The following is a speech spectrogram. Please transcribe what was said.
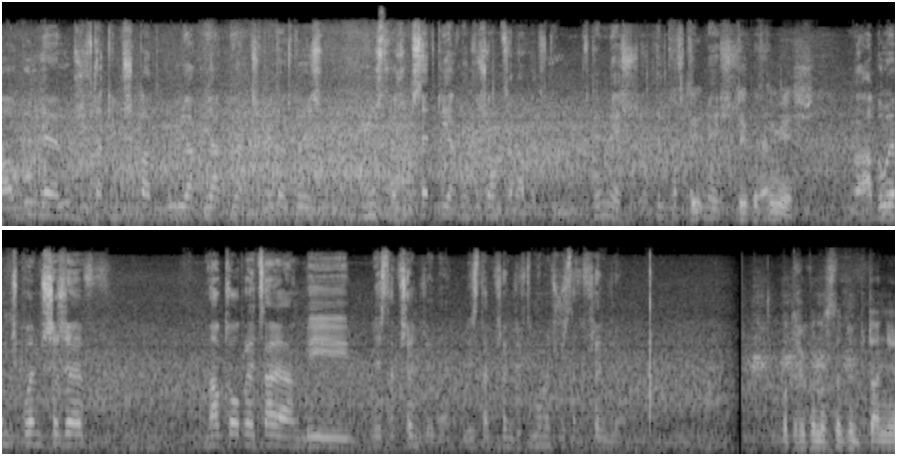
a ogólnie ludzi w takim przypadku, jak, jak, jak się pytać, to jest mnóstwo, są setki, jak nie tysiące nawet w tym, w tym mieście, tylko w Ty, tym mieście. tylko w nie? tym mieście. No a byłem, ci powiem szczerze, w, naokoło prawie całej Anglii i jest tak wszędzie, nie? Jest tak wszędzie, w tym momencie już jest tak wszędzie. Patryku, następne pytanie,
